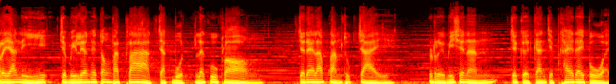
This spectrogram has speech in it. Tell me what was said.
ระยะนี้จะมีเรื่องให้ต้องพัดพลากจากบุตรและคู่ครอง จะได้รับความทุกข์ใจ หรือมิฉะนั้นจะเกิดการเจ็บไข้ได้ป่วย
